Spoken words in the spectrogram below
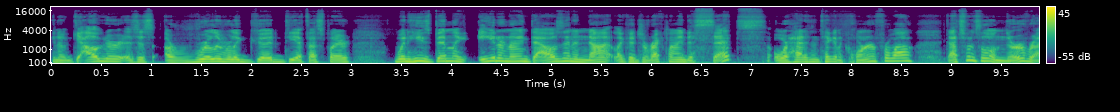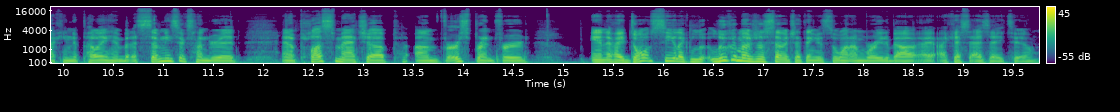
you know, Gallagher is just a really, really good DFS player. When he's been like eight or nine thousand and not like a direct line to sets or hasn't taken a corner for a while, that's when it's a little nerve wracking to play him. But at seventy six hundred and a plus matchup um, versus Brentford, and if I don't see like Luka Milivojevic, I think is the one I'm worried about. I, I guess Eze too.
